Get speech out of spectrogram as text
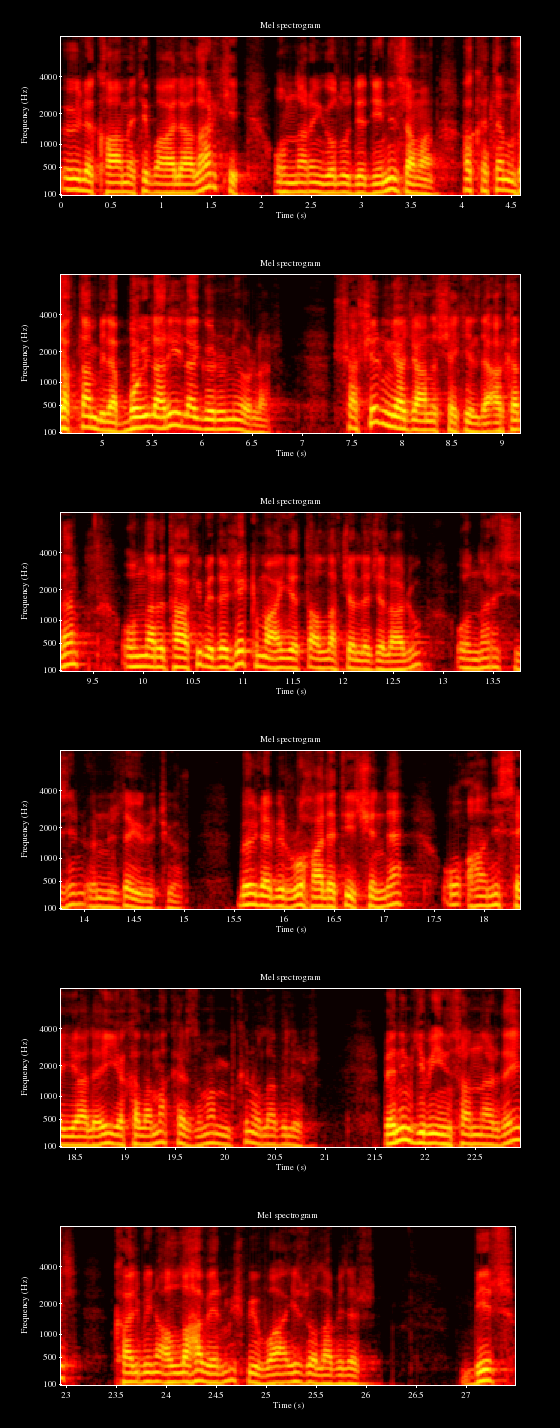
Öyle kâmeti bağlalar ki onların yolu dediğiniz zaman hakikaten uzaktan bile boylarıyla görünüyorlar. Şaşırmayacağınız şekilde arkadan onları takip edecek mahiyette Allah Celle Celaluhu onları sizin önünüzde yürütüyor. Böyle bir ruh haleti içinde o ani seyyaleyi yakalamak her zaman mümkün olabilir. Benim gibi insanlar değil, kalbini Allah'a vermiş bir vaiz olabilir. Bir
